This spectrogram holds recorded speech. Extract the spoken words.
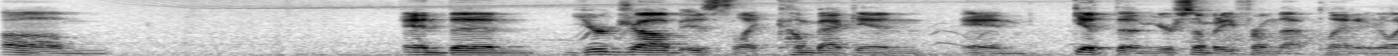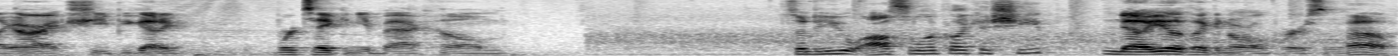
huh. Um, and then your job is to like come back in and get them. You're somebody from that planet. You're like, all right, sheep, you gotta. We're taking you back home. So do you also look like a sheep? No, you look like a normal person. Oh.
